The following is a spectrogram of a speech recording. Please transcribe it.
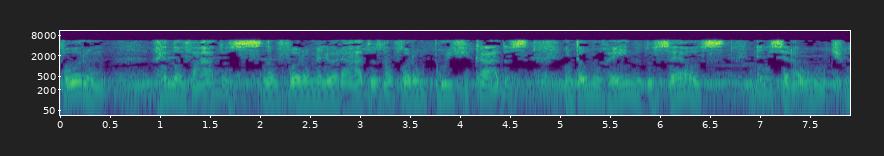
foram renovados, não foram melhorados, não foram purificados. Então, no reino dos céus, ele será o último.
